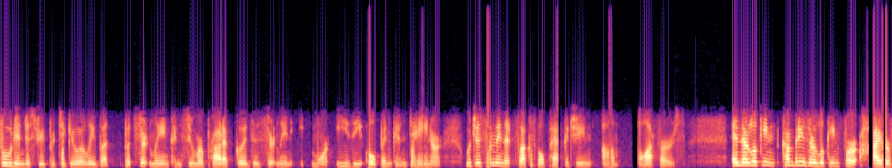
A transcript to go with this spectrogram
food industry, particularly, but but certainly in consumer product goods is certainly a more easy open container, which is something that flexible packaging um, offers and they're looking companies are looking for higher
